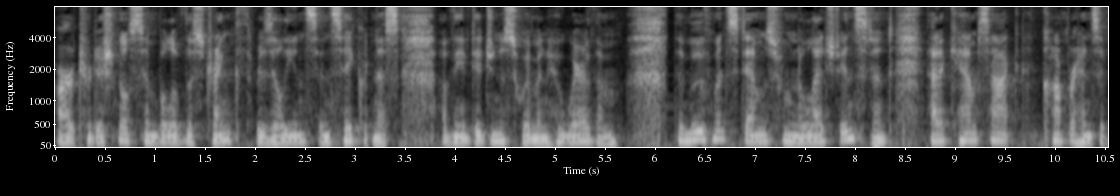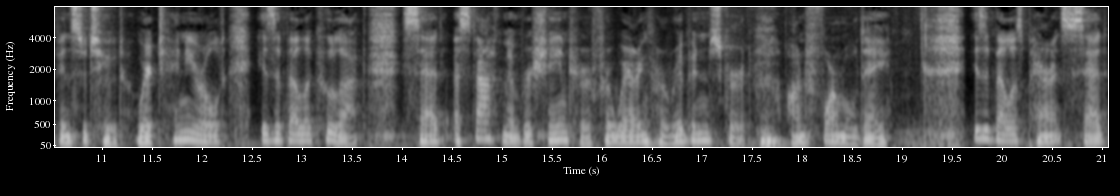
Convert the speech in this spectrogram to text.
are a traditional symbol of the strength, resilience, and sacredness of the Indigenous women who wear them. The movement stems from an alleged incident at a Kamsack Comprehensive Institute where 10 year old Isabella Kulak said a staff member shamed her for wearing her ribbon skirt on formal day. Isabella's parents said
